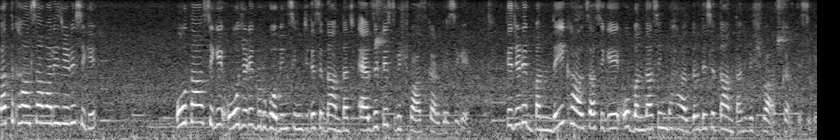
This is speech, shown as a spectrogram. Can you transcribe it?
ਤਤ ਖਾਲਸਾ ਵਾਲੇ ਜਿਹੜੇ ਸੀਗੇ, ਉਹ ਤਾਂ ਸੀਗੇ, ਉਹ ਜਿਹੜੇ ਗੁਰੂ ਗੋਬਿੰਦ ਸਿੰਘ ਜੀ ਦੇ ਸਿਧਾਂਤਾਂ 'ਚ ਐਜ਼ ਇਟ ਇਜ਼ ਵਿਸ਼ਵਾਸ ਕਰਦੇ ਸੀਗੇ। ਤੇ ਜਿਹੜੇ ਬੰਦੇ ਖਾਲਸਾ ਸੀਗੇ, ਉਹ ਬੰਦਾ ਸਿੰਘ ਬਹਾਦਰ ਦੇ ਸਿਧਾਂਤਾਂ 'ਚ ਵਿਸ਼ਵਾਸ ਕਰਦੇ ਸੀਗੇ।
